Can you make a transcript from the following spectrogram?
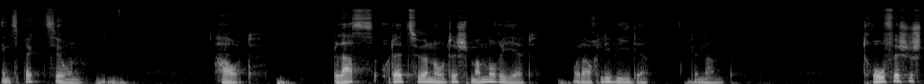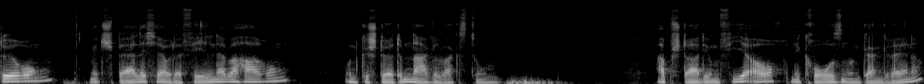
Inspektion. Haut. Blass oder zyanotisch marmoriert oder auch livide genannt. Trophische Störungen mit spärlicher oder fehlender Behaarung und gestörtem Nagelwachstum ab Stadium 4 auch Nekrosen und Gangräne.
